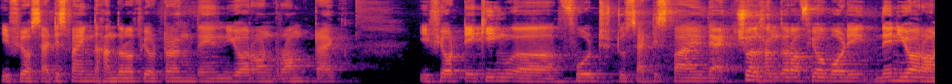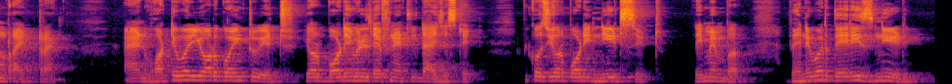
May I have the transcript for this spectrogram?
If you're satisfying the hunger of your tongue then you're on wrong track if you're taking uh, food to satisfy the actual hunger of your body then you are on right track. And whatever you are going to eat your body will definitely digest it because your body needs it. Remember whenever there is need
